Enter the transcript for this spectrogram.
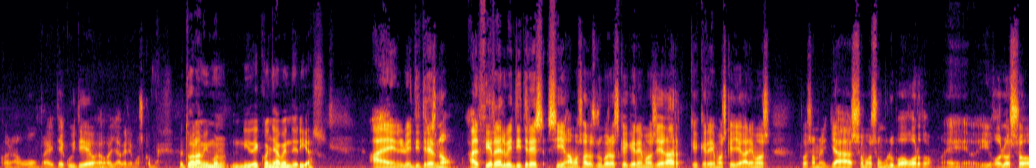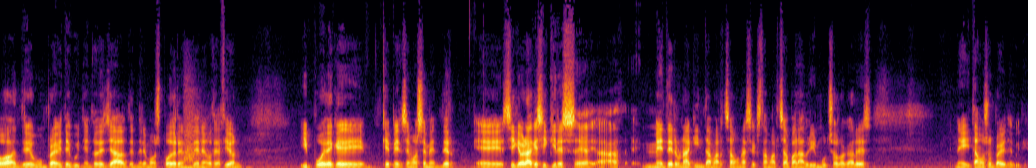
con algún private equity o, ya veremos cómo. Pero tú ahora mismo ni de coña venderías. Ah, en el 23 no. Al cierre del 23, si llegamos a los números que queremos llegar, que creemos que llegaremos, pues hombre, ya somos un grupo gordo eh, y goloso ante un private equity. Entonces ya tendremos poder de negociación y puede que, pensemos en vender. Eh, sí que es verdad que si quieres eh, meter una quinta marcha o una sexta marcha para abrir muchos locales, necesitamos un private equity.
